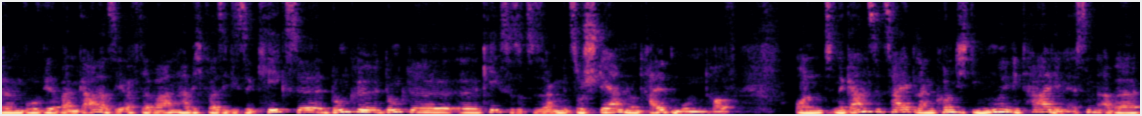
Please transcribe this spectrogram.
ähm, wo wir beim Gardasee öfter waren, habe ich quasi diese Kekse, dunkel, dunkle äh, Kekse sozusagen mit so Sternen und Halbmonden drauf. Und eine ganze Zeit lang konnte ich die nur in Italien essen, aber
